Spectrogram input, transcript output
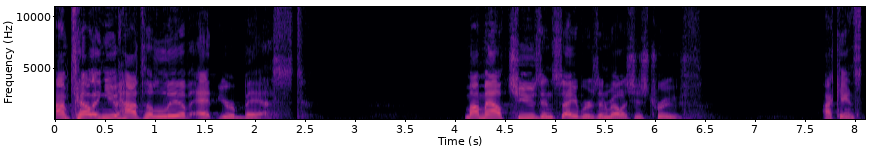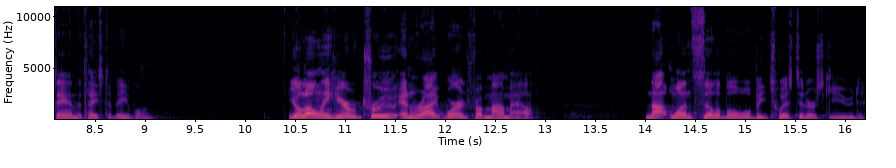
I'm telling you how to live at your best. My mouth chews and savors and relishes truth. I can't stand the taste of evil. You'll only hear true and right words from my mouth. Not one syllable will be twisted or skewed.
